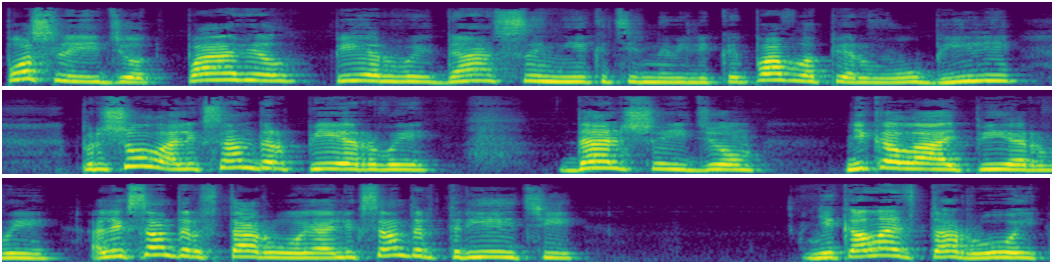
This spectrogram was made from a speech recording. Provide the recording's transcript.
После идет Павел I, да, сын Екатерины Великой. Павла Первого убили – Пришел Александр Первый. Дальше идем. Николай Первый, Александр Второй, Александр Третий, Николай Второй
